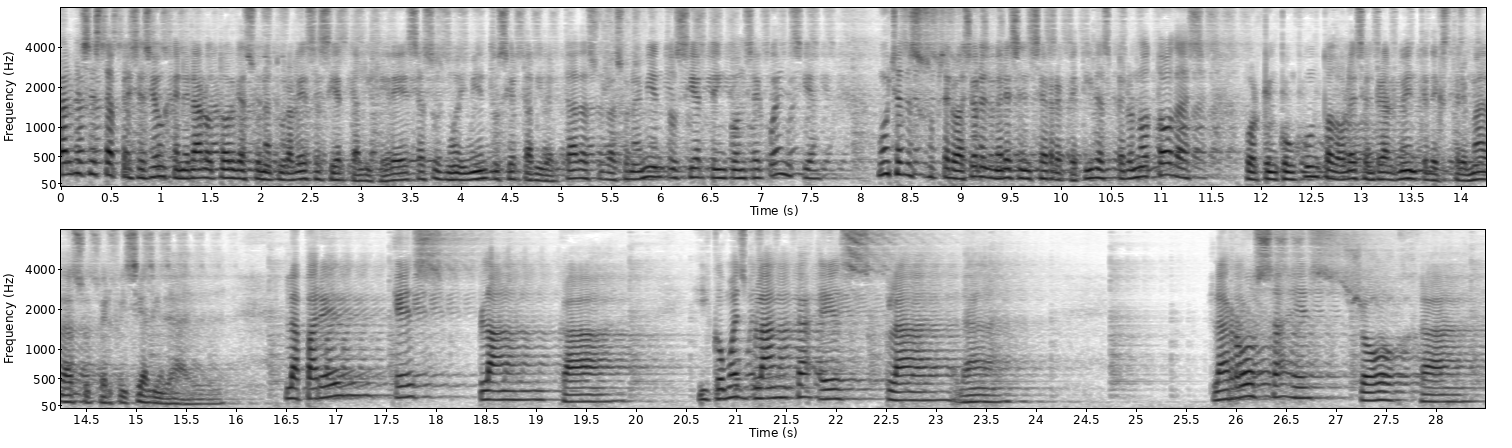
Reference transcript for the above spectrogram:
Tal vez esta apreciación general otorga a su naturaleza cierta ligereza, a sus movimientos cierta libertad, a sus razonamientos cierta inconsecuencia. Muchas de sus observaciones merecen ser repetidas, pero no todas, porque en conjunto adolecen realmente de extremada superficialidad. La pared es blanca y como es blanca es clara. La rosa es roja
